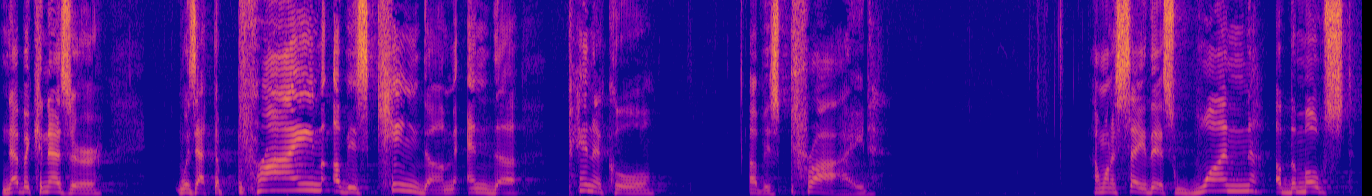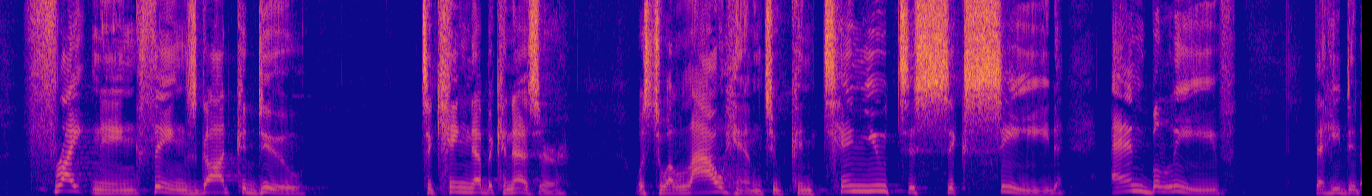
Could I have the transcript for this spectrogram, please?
Nebuchadnezzar was at the prime of his kingdom and the pinnacle of his pride, I want to say this one of the most frightening things God could do to King Nebuchadnezzar was to allow him to continue to succeed and believe that he did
